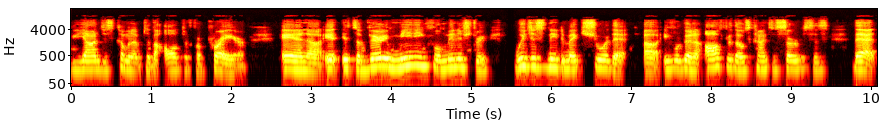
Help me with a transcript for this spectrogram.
beyond just coming up to the altar for prayer. And uh, it, it's a very meaningful ministry. We just need to make sure that uh, if we're going to offer those kinds of services, that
